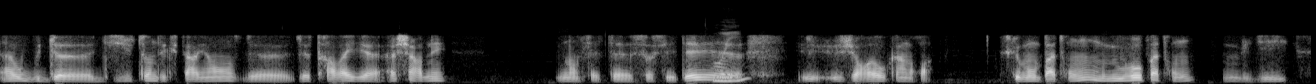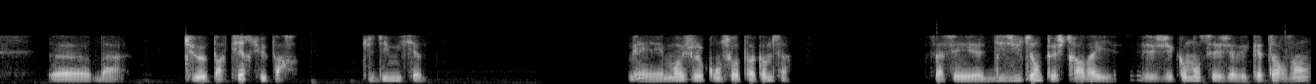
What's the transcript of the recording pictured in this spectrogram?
Hein, au bout de 18 ans d'expérience, de, de travail acharné dans cette euh, société, oui. euh, j'aurai aucun droit. Parce que mon patron, mon nouveau patron, me dit, euh, bah, tu veux partir, tu pars. Tu démissionnes. Mais moi, je le conçois pas comme ça. Ça fait 18 ans que je travaille. J'ai commencé, j'avais 14 ans.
